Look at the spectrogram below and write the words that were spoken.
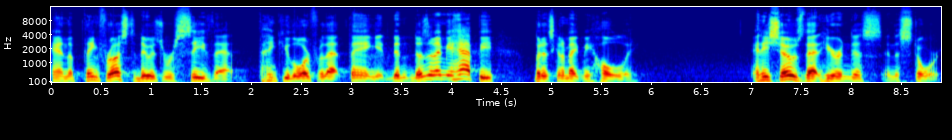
And the thing for us to do is to receive that Thank you, Lord, for that thing. It doesn't make me happy, but it's going to make me holy. And he shows that here in this, in this story.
